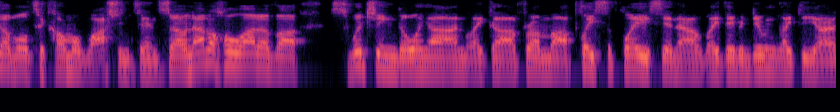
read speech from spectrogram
double Tacoma, Washington. So not a whole lot of uh, switching going on, like uh, from uh, place to place. You know, like they've been doing like the uh,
